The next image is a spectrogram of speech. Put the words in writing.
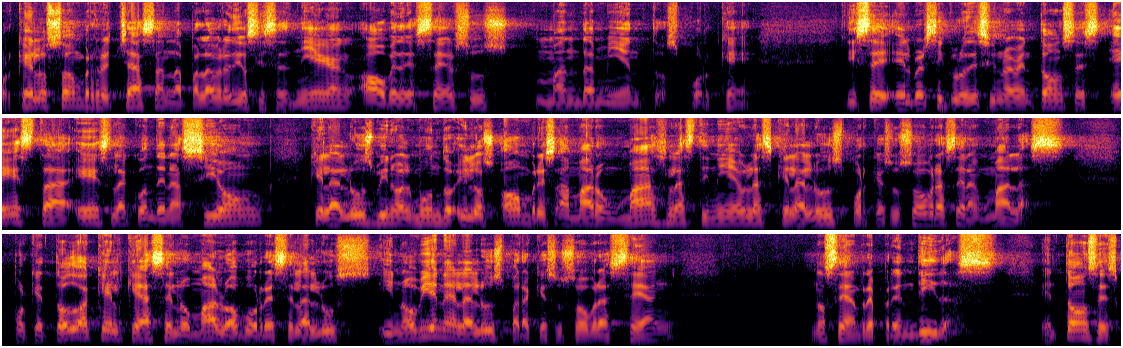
¿Por qué los hombres rechazan la palabra de Dios y se niegan a obedecer sus mandamientos? ¿Por qué? Dice el versículo 19 entonces, esta es la condenación que la luz vino al mundo y los hombres amaron más las tinieblas que la luz porque sus obras eran malas. Porque todo aquel que hace lo malo aborrece la luz y no viene a la luz para que sus obras sean no sean reprendidas. Entonces,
